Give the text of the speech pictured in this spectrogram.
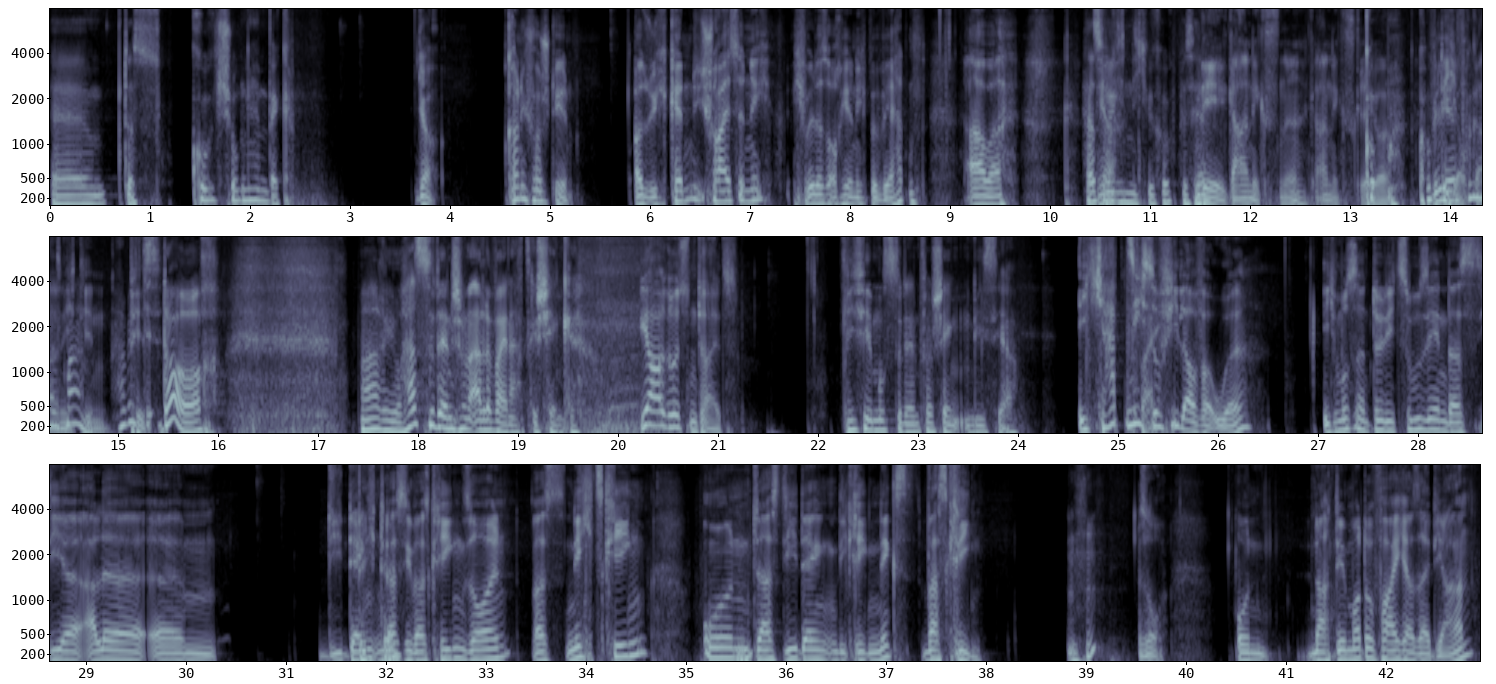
Ähm, das gucke ich schon hinweg. Ja, kann ich verstehen. Also ich kenne die Scheiße nicht. Ich will das auch hier nicht bewerten. Aber Hast du Ja. wirklich nicht geguckt bisher? nee, gar nichts, ne? Gar nichts, Guck Gregor. mal, guck will ich auch gar nicht, den Piss. dir- Doch. Mario, hast du denn schon alle Weihnachtsgeschenke? Ja, größtenteils. Wie viel musst du denn verschenken dieses Jahr? Ich habe nicht so viel auf der Uhr. Ich muss natürlich zusehen, dass hier alle, ähm, die denken, Richte? dass sie was kriegen sollen, was nichts kriegen. Und dass die denken, die kriegen nichts, was kriegen. Mhm. So. Und nach dem Motto fahre ich ja seit Jahren.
